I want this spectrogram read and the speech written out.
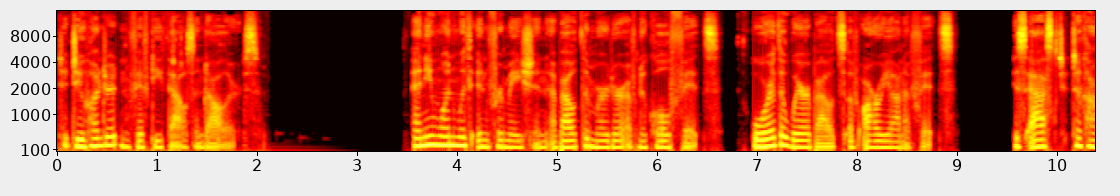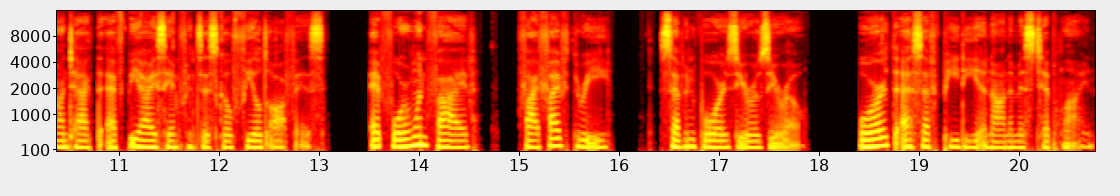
to $250,000. Anyone with information about the murder of Nicole Fitts or the whereabouts of Arianna Fitts is asked to contact the FBI San Francisco field office at 415 553 7400 or the SFPD Anonymous Tip Line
